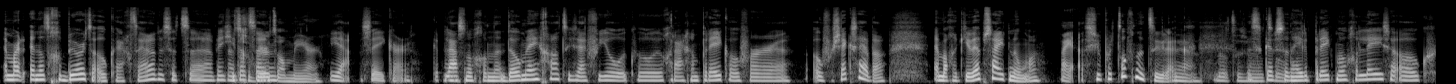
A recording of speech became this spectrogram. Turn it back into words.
En, maar, en dat gebeurt ook echt. Hè? Dus het, eh, weet je, het dat gebeurt zijn, al meer. ja, zeker. Ik heb Ja. laatst nog een, eh, dominee gehad. Die zei van, joh, ik wil heel graag een preek over, eh, over seks hebben. En mag ik je website noemen? Nou ja, super tof natuurlijk. Ja, dat is dus ik heb zijn hele preek mogen lezen ook.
